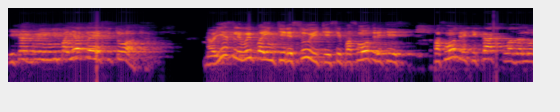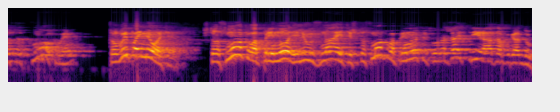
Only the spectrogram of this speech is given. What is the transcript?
И как бы непонятная ситуация. Но если вы поинтересуетесь и посмотрите, посмотрите, как плодоносят смоквы, то вы поймете, что смоква приносит, или узнаете, что смоква приносит урожай три раза в году.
